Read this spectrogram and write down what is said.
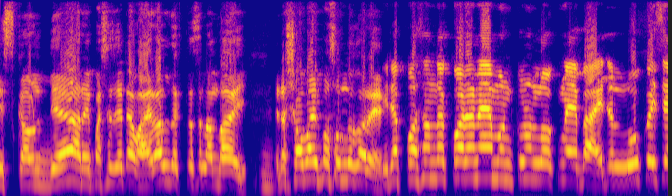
ডিসকাউন্ট দিয়ে। আর এই পাশে যেটা ভাইরাল দেখতেছিলাম ভাই এটা সবাই পছন্দ করে? এটা পছন্দ করে না এমন কোন লোক নাই বা এটা লোক হয়েছে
